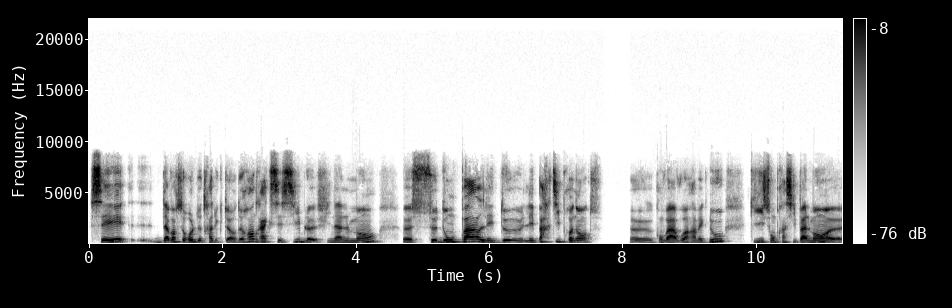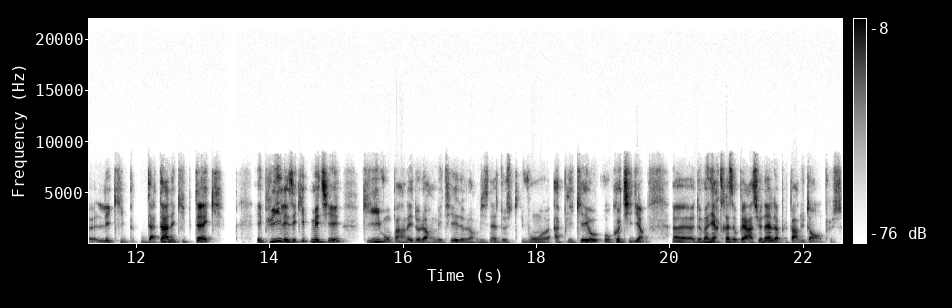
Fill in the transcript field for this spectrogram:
c'est d'avoir ce rôle de traducteur, de rendre accessible finalement euh, ce dont parlent les deux, les parties prenantes euh, qu'on va avoir avec nous, qui sont principalement l'équipe data, l'équipe tech, et puis les équipes métiers qui vont parler de leur métier, de leur business, de ce qu'ils vont euh, appliquer au, quotidien, euh, de manière très opérationnelle la plupart du temps en plus.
